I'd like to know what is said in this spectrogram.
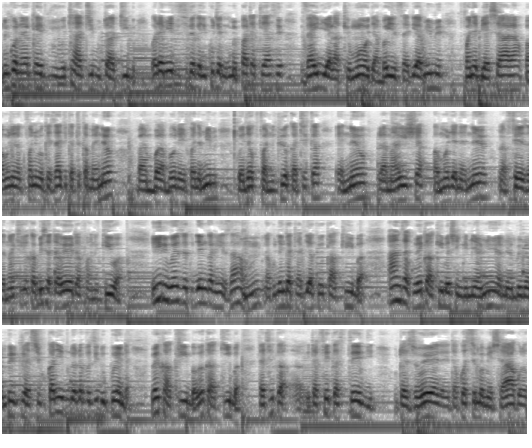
Nilikuwa naweka hivyo taratibu taratibu. Baada ya miezi sita kajikuta nimepata kiasi zaidi ya laki moja ambayo ilisaidia mimi kufanya biashara pamoja na kufanya uwekezaji katika maeneo mbalimbali ambayo inaifanya mimi kuendelea kufanikiwa katika eneo la maisha pamoja na eneo la fedha. Na hakika kabisa hata wewe utafanikiwa. Ili uweze kujenga nidhamu na kujenga tabia ya kuweka akiba anza kuweka akiba shilingi mia mia mia mbili mia mbili kila siku. Kadiri muda unavyozidi kwenda weka akiba weka akiba. Itafika uh, itafika steji utazoea itakuwa sehemu maisha yako. Na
